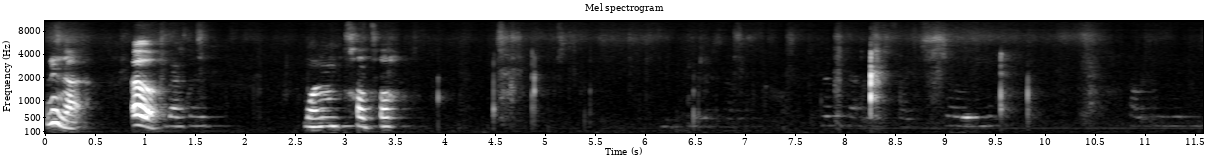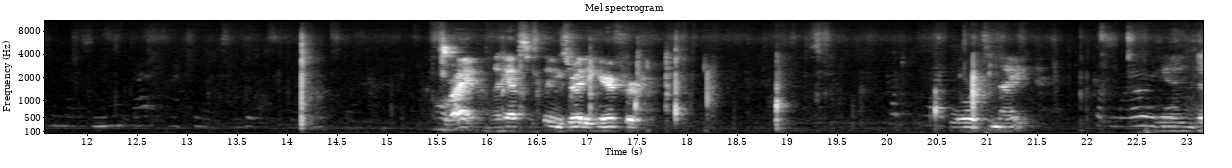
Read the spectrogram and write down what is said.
What is that? Oh, one salsa. All right. I have some things ready here for for tonight, and uh,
